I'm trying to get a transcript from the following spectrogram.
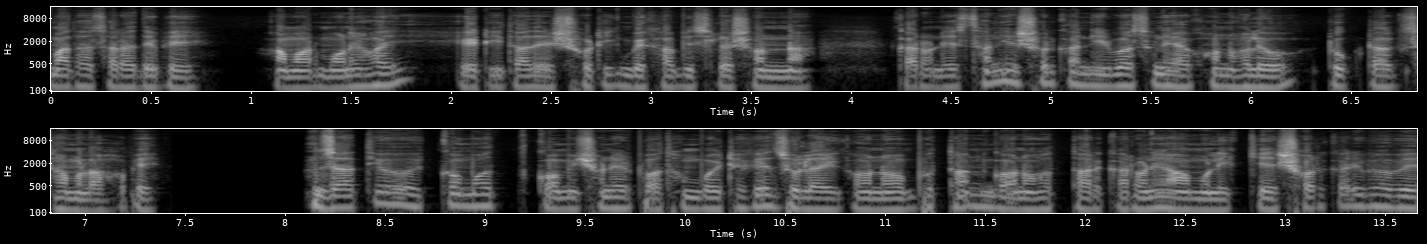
মাথাচাড়া দেবে। আমার মনে হয় এটি তাদের সঠিক ব্যাখ্যা বিশ্লেষণ না, কারণ স্থানীয় সরকার নির্বাচনে এখন হলেও টুকটাক ঝামেলা হবে। জাতীয় ঐক্যমত কমিশনের প্রথম বৈঠকে জুলাই গণ অভ্যুত্থান, গণহত্যার কারণে আওয়ামী সরকারিভাবে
